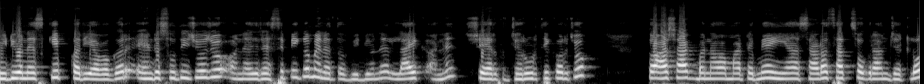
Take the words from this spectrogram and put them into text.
વિડીયોને સ્કીપ કર્યા વગર એન્ડ સુધી જોજો અને રેસીપી ગમે ને, તો વિડીયોને લાઇક અને શેર જરૂરથી કરજો. તો આ શાક બનાવવા માટે મેં અહીંયા સાડા સાતસો ગ્રામ જેટલો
